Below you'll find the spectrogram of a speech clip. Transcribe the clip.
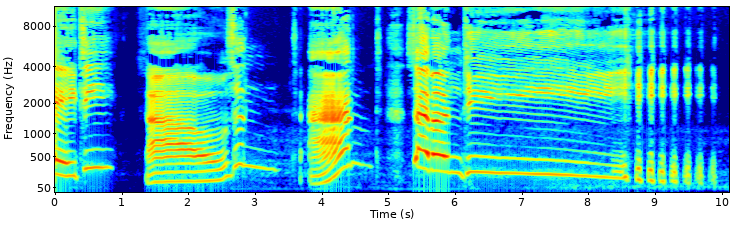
eighty thousand and seventy.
